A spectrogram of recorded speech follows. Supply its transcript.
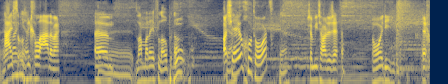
Hij is nog niet geladen, maar... ehm, eh, laat maar even lopen dan. hoe, als je heel goed hoort... Ja. Ik zal hem iets harder zetten. Dan hoor je die echt...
